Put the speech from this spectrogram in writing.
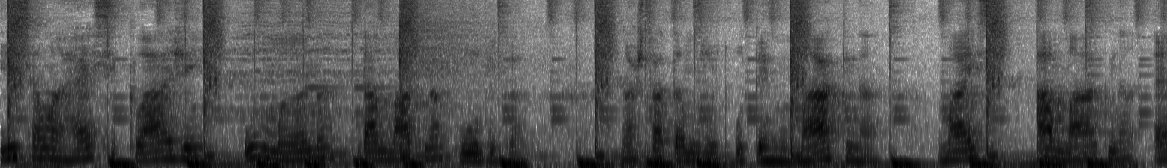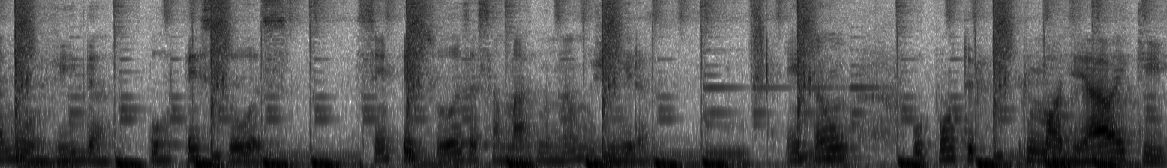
Isso é uma reciclagem humana da máquina pública. Nós tratamos o termo máquina, mas a máquina é movida por pessoas. Sem pessoas, essa máquina não gira. Então, o ponto primordial é que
